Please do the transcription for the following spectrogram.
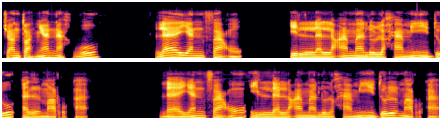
Contohnya nahwu la yanfa'u. illal amalul hamidu al mar'a. La yanfa'u illal amalul hamidul mar'a.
